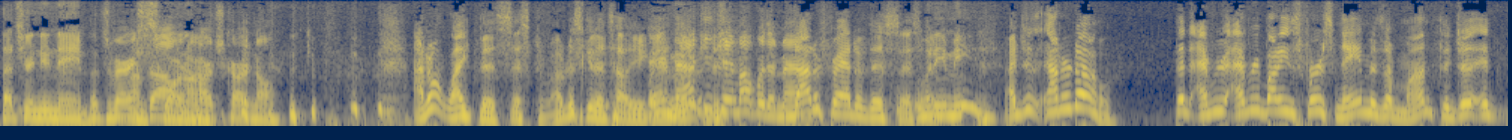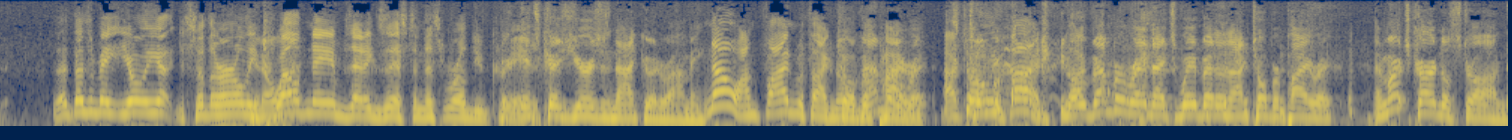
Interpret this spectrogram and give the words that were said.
That's your new name. That's very on solid. March Cardinal. I don't like this system. I'm just going to tell you guys. hey, Mackey came up with it, man. Not a fan of this system. What do you mean? I just I don't know. That every everybody's first name is a month. It just it that doesn't make you only so there are only You know twelve what? names that exist in this world you've created. it's because yours is not good, Rami. no, I'm fine with October November, Pirate. right? It's totally fine. November Red Knight's way better than October Pirate. And March Cardinal strong.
